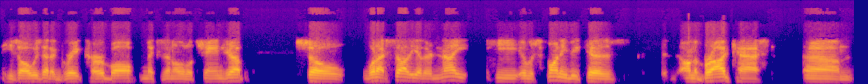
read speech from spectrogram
He's always had a great curveball, mixes in a little changeup. So what I saw the other night, he, it was funny because on the broadcast, um,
